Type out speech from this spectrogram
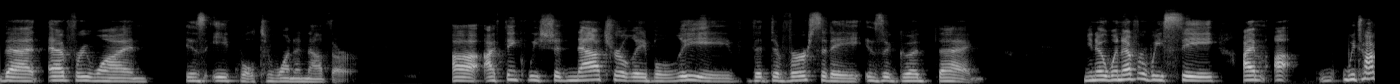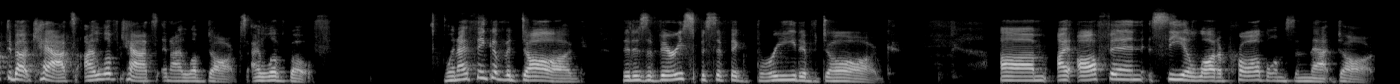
that everyone is equal to one another uh, I think we should naturally believe that diversity is a good thing. You know, whenever we see, I'm, uh, we talked about cats. I love cats and I love dogs. I love both. When I think of a dog that is a very specific breed of dog, um, I often see a lot of problems in that dog.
